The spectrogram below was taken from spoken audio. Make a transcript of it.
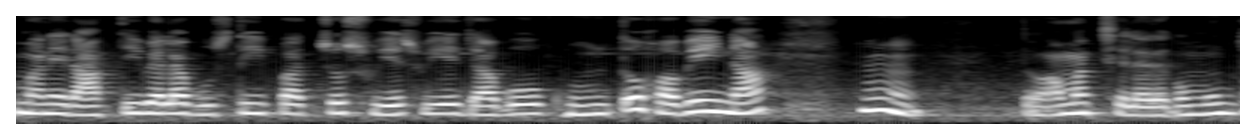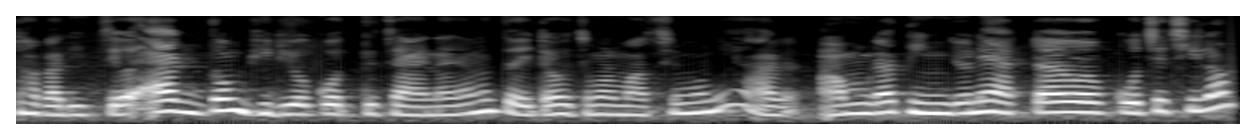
মানে রাত্রিবেলা বুঝতেই পারছ, শুয়ে শুয়ে যাব। ঘুম তো হবেই না। হুম? তো আমার ছেলে দেখো মুখ ঢাকা দিচ্ছে। একদম ভিডিও করতে চায় না, জানো তো? এটা হচ্ছে আমার মাসিমণি। আর আমরা তিনজনে একটা কোচে ছিলাম।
